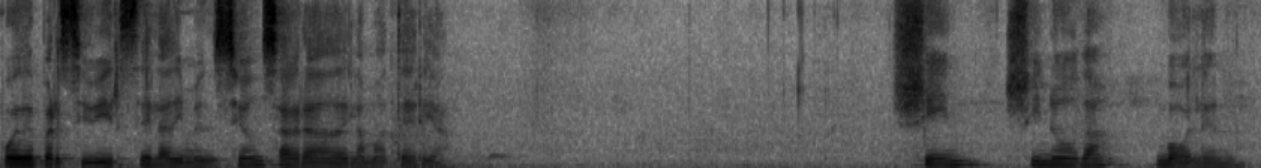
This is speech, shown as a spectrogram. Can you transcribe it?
puede percibirse la dimensión sagrada de la materia. Shin Shinoda Bolen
